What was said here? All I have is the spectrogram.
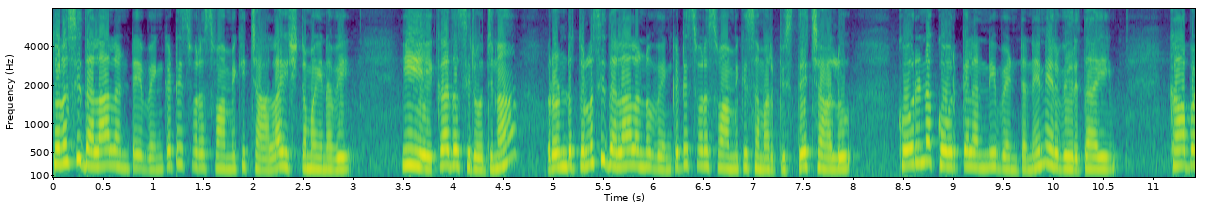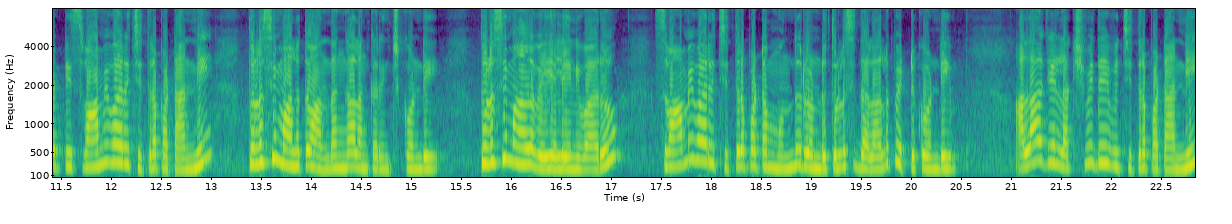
తులసి దళాలంటే వెంకటేశ్వర స్వామికి చాలా ఇష్టమైనవి. ఈ ఏకాదశి రోజున రెండు తులసి దళాలను వెంకటేశ్వర స్వామికి సమర్పిస్తే చాలు. కోరిన కోరికలన్నీ వెంటనే నెరవేరుతాయి. కాబట్టి స్వామివారి చిత్రపటాన్ని తులసి మాలతో అందంగా అలంకరించుకోండి. తులసి మాల వేయలేని వారు స్వామివారి చిత్రపటం ముందు రెండు తులసి దళాలు పెట్టుకోండి. అలాగే లక్ష్మీదేవి చిత్రపటాన్ని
